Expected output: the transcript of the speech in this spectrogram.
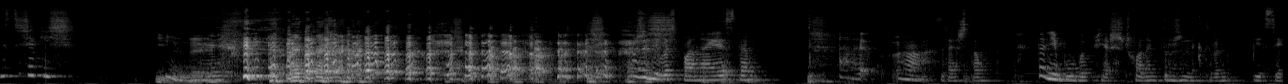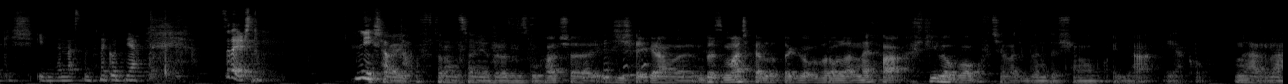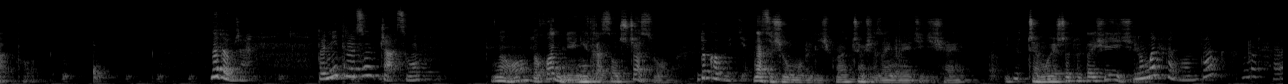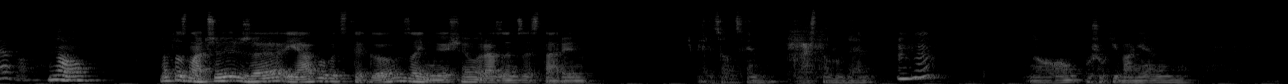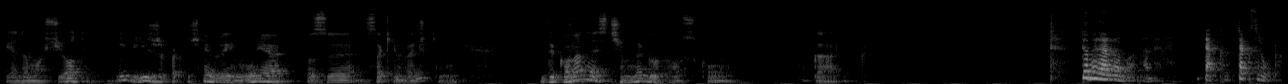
Jesteś jakiś... Inny. Może nie wyspana jestem. Ale... A, zresztą. To nie byłby pierwszy członek drużyny, który jest jakiś inny następnego dnia. Zresztą. Mniejsza Tutaj to. wtrącenie, drodzy słuchacze. Dzisiaj gramy bez Maćka, dlatego w rolę Nefa chwilowo wcielać będę się ja jako narrator. No dobrze. To nie tracąc czasu. No, dokładnie, nie tracąc czasu. Do kogo idziemy? Na co się umówiliśmy? Czym się zajmujecie dzisiaj? I czemu jeszcze tutaj siedzicie? No marchewą, tak? Marchewą. No, no to znaczy, że ja wobec tego zajmuję się razem ze starym, śmierdzącym krasnoludem. No, poszukiwaniem wiadomości o tym. I widzisz, że faktycznie wyjmuje z sakieweczki wykonane z ciemnego wosku ogarek. Dobra robota, Nef. Tak, tak zrób.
